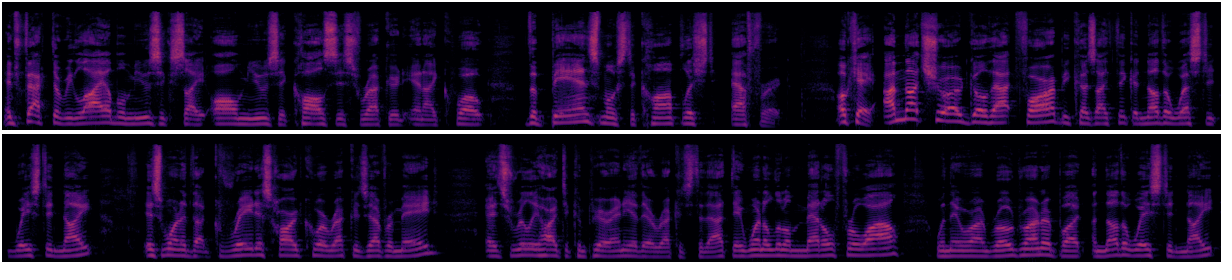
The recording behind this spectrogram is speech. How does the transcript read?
In fact, the reliable music site All Music calls this record, and I quote, the band's most accomplished effort. Okay, I'm not sure I would go that far because I think Another Wasted, Wasted Night is one of the greatest hardcore records ever made. It's really hard to compare any of their records to that. They went a little metal for a while when they were on Roadrunner, but Another Wasted Night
